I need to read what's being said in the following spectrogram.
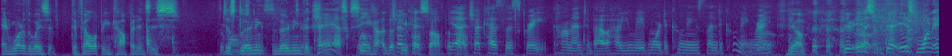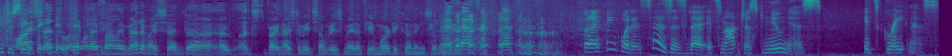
And one of the ways of developing competence is just learning learning the imitation. task, seeing how other Chuck people has- solve the Yeah, problem. Chuck has this great comment about how you made more de Koonings than de Kooning, right? Yeah, there is there is one interesting well, I thing. said to him there- when I finally met him, I said, uh, uh, "It's very nice to meet somebody who's made a few more de Koonings than I." That- that's it. That's it. But I think what it says is that it's not just newness; it's greatness.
